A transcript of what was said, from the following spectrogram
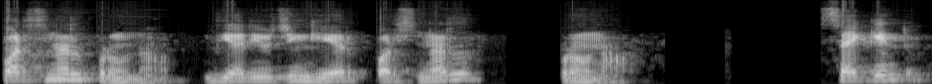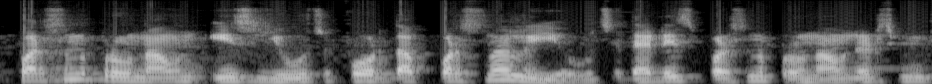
personal pronoun. We are using here personal pronoun. Second personal pronoun is used for the personal use. That is personal pronoun. It's mean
